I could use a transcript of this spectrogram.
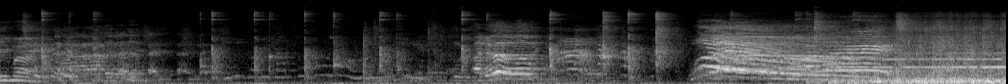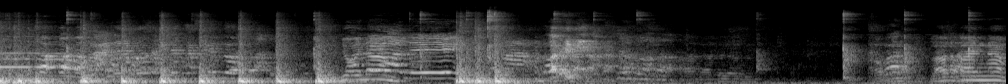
lima. Ini produk kampung tau. Ada. Ada nak rosak dia kasih tu. Tujuh enam. Lapan enam.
